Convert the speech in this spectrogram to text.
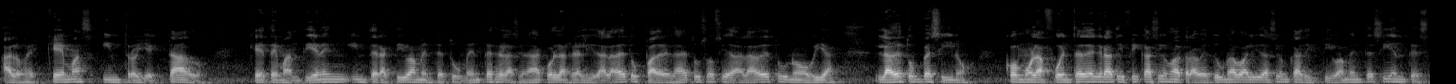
a los esquemas introyectados que te mantienen interactivamente tu mente relacionada con la realidad, la de tus padres, la de tu sociedad, la de tu novia, la de tus vecinos, como la fuente de gratificación a través de una validación que adictivamente sientes,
